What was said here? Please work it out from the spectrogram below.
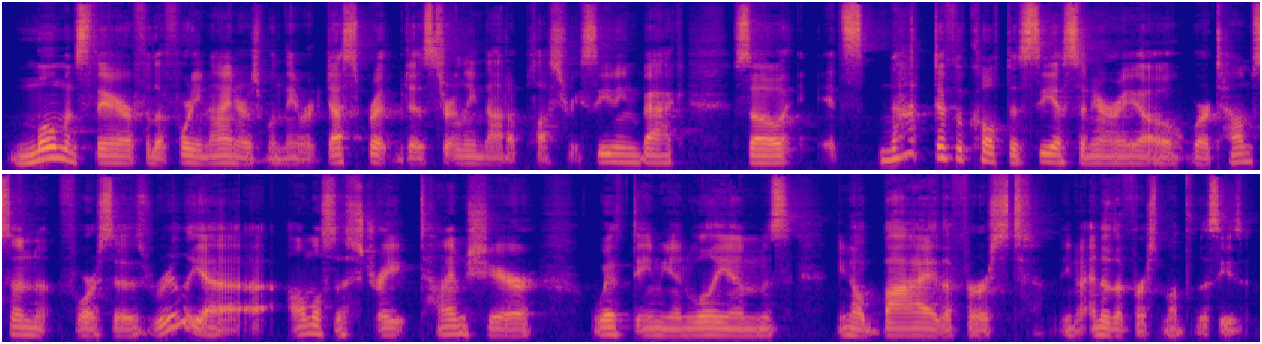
moments there for the 49ers when they were desperate, but is certainly not a plus receiving back. So it's not difficult to see a scenario where Thompson forces really a almost a straight timeshare with Damien Williams you know, by the first, you know, end of the first month of the season.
